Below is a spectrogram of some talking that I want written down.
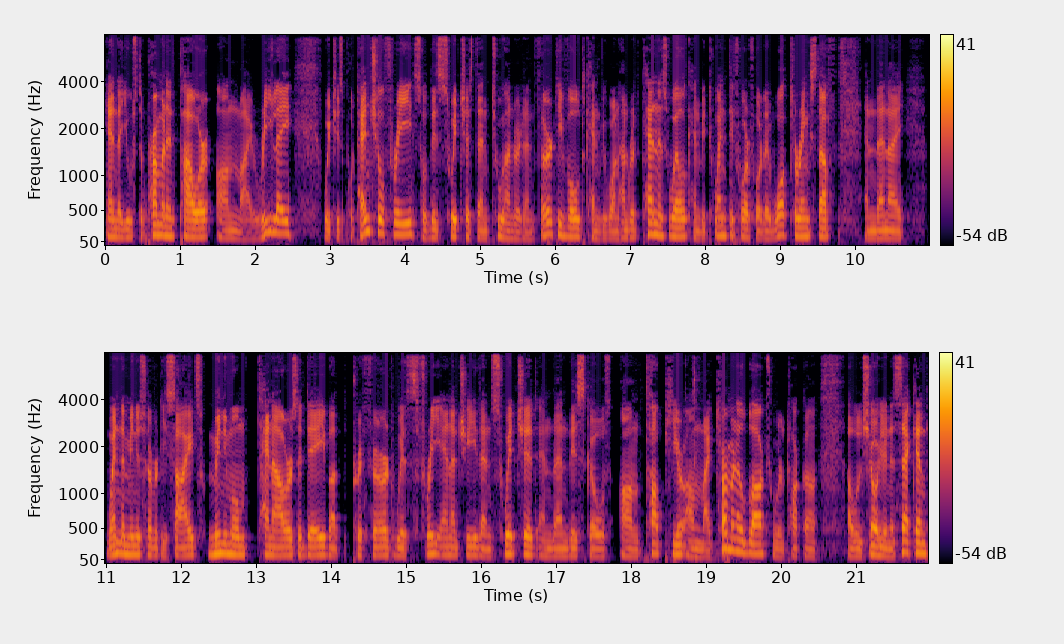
and I use the permanent power on my relay, which is potential free. So this switches then 230 volt, can be 110 as well, can be 24 for the watering stuff. And then I when the Miniserver decides minimum 10 hours a day but preferred with free energy then switch it and then this goes on top here on my terminal blocks. We'll talk uh, i will show you in a second.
